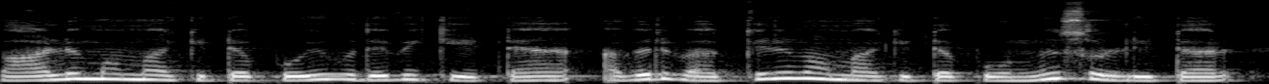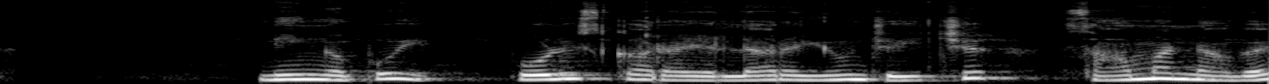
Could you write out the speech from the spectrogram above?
பாலு மாமா கிட்ட போய் உதவி கேட்டேன். அவர் வக்கீல் மாமா கிட்ட போன்னு சொல்லிட்டார். நீங்கள் போய் போலீஸ்கார எல்லாரையும் ஜெயிச்சு சாமண்ணாவை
